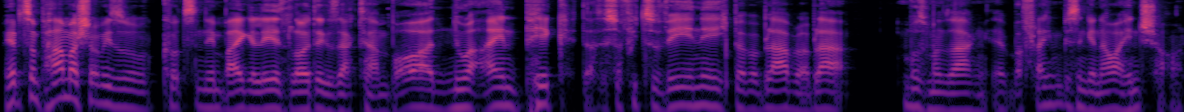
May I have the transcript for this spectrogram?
Ich habe so ein paar Mal schon irgendwie so kurz nebenbei gelesen, Leute gesagt haben, boah, nur ein Pick, das ist doch viel zu wenig, bla bla bla bla bla. Muss man sagen, aber vielleicht ein bisschen genauer hinschauen.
